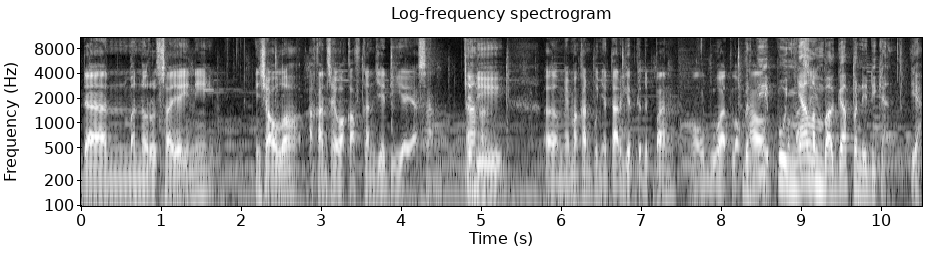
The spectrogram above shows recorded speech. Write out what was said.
dan menurut saya ini insya Allah akan saya wakafkan jadi yayasan. Jadi eh, memang kan punya target ke depan mau buat lokal. berarti punya lokasi. lembaga pendidikan Ya,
